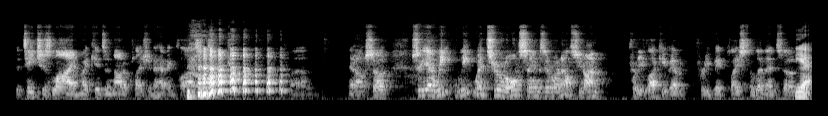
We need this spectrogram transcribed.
The teachers lied. My kids are not a pleasure to have in classes. um, you know, so so yeah, we we went through it all the same as everyone else. You know, I'm pretty lucky. We have a pretty big place to live in, so yeah.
